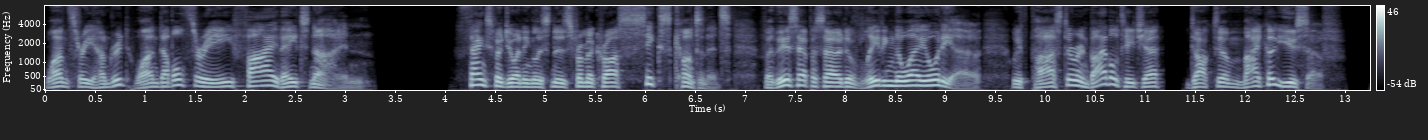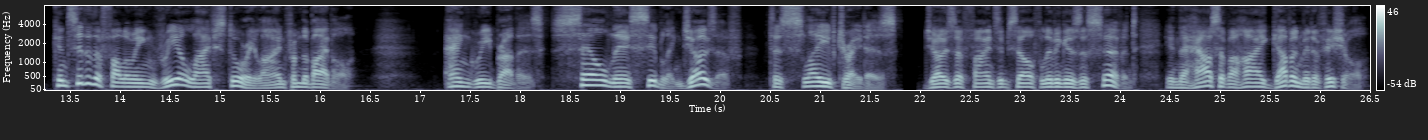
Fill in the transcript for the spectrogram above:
1300 133 589. Thanks for joining listeners from across six continents for this episode of Leading the Way Audio with pastor and Bible teacher Dr. Michael Youssef. Consider the following real life storyline from the Bible. Angry brothers sell their sibling Joseph to slave traders. Joseph finds himself living as a servant in the house of a high government official,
